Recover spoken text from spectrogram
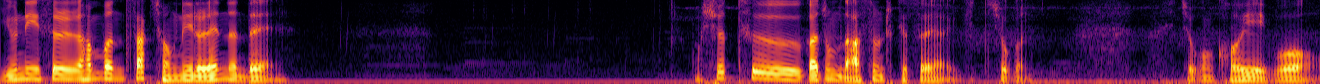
유닛을 한번 싹 정리를 했는데 슈트가 좀 나왔으면 좋겠어요. 이쪽은 이쪽은 거의 뭐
